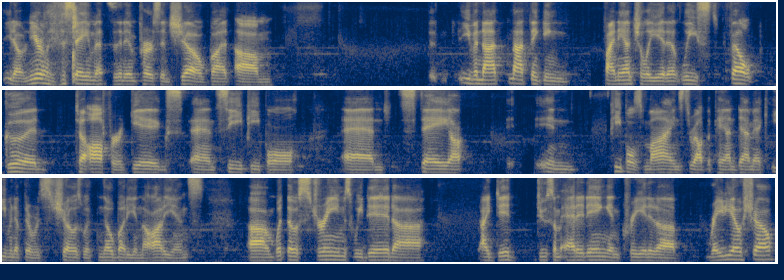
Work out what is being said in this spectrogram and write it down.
you know nearly the same as an in-person show but um even not not thinking financially it at least felt good to offer gigs and see people and stay in people's minds throughout the pandemic even if there was shows with nobody in the audience um, with those streams we did uh, i did do some editing and created a radio show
